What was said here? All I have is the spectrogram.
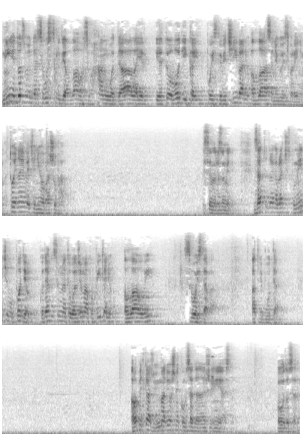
nije dozvoljeno da se ustvrdi Allahu subhanahu wa ta'ala jer, jer to vodi ka poistovećivanju Allaha sa njegovim stvorenjima. To je najveća njihova šubha. Jeste li razumijeli? Zato, draga braće, spomenut ćemo podjelu kod ehli sunnata wal džema po pitanju Allahovi svojstava, atributa. A opet kažem, ima li još nekom sada nešto nije jasno? Ovo do sada.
